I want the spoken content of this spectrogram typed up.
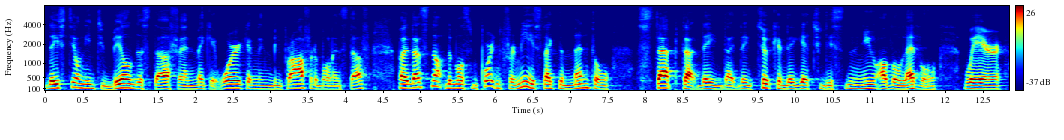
they still need to build the stuff and make it work and then be profitable and stuff. But that's not the most important for me. It's like the mental step that they, that they took and they get to this new other level where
